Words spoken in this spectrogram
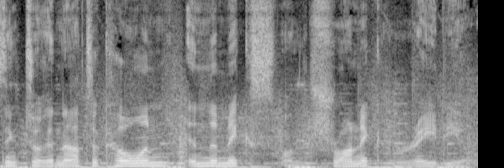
Listening to Renato Cohen in the mix on Tronic Radio.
